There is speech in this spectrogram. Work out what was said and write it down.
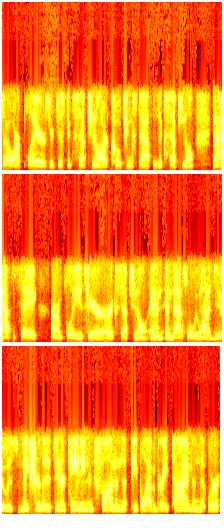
so, our players are just exceptional. Our coaching staff is exceptional, and I have to say, our employees here are exceptional. And and that's what we want to do is make sure that it's entertaining and fun, and that people have a great time, and that we're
